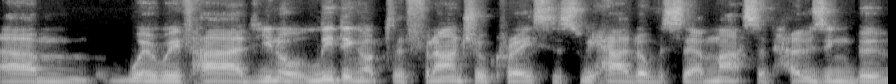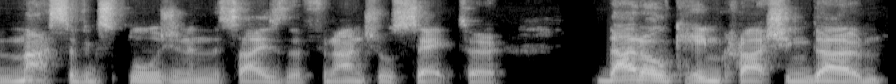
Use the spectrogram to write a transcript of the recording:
um, where we've had, you know, leading up to the financial crisis, we had obviously a massive housing boom, massive explosion in the size of the financial sector. That all came crashing down.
